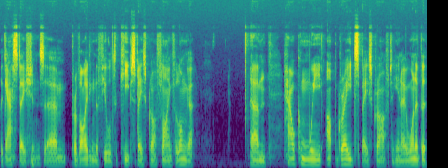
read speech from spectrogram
the gas stations um, providing the fuel to keep spacecraft flying for longer. Um, how can we upgrade spacecraft? You know, one of the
